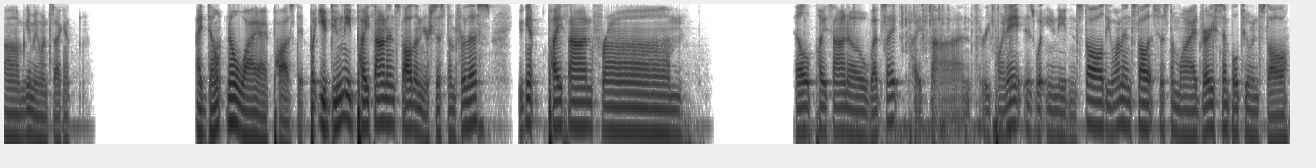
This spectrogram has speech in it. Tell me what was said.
Um, give me one second. I don't know why I paused it, but you do need Python installed on your system for this. You get Python from El Pythano website. Python 3.8 is what you need installed. You want to install it system wide, very simple to install.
